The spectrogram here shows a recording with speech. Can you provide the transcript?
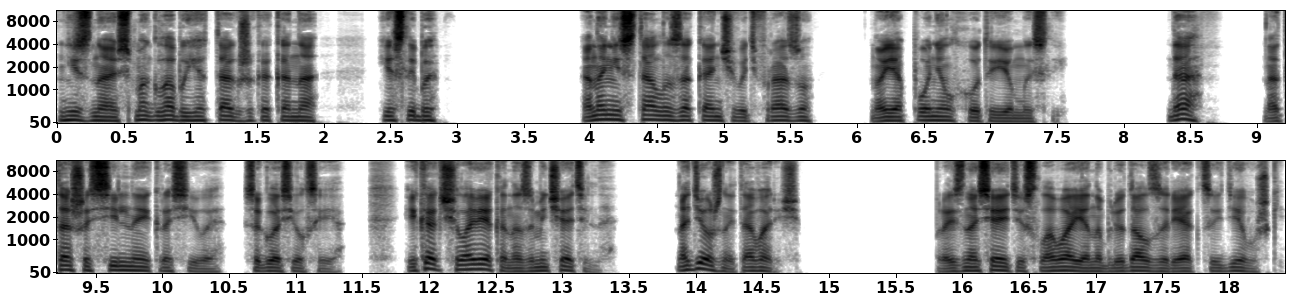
Не знаю, смогла бы я так же, как она, если бы...» Она не стала заканчивать фразу, но я понял ход ее мыслей. «Да, Наташа сильная и красивая», — согласился я. «И как человек она замечательная. Надежный товарищ». Произнося эти слова, я наблюдал за реакцией девушки.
